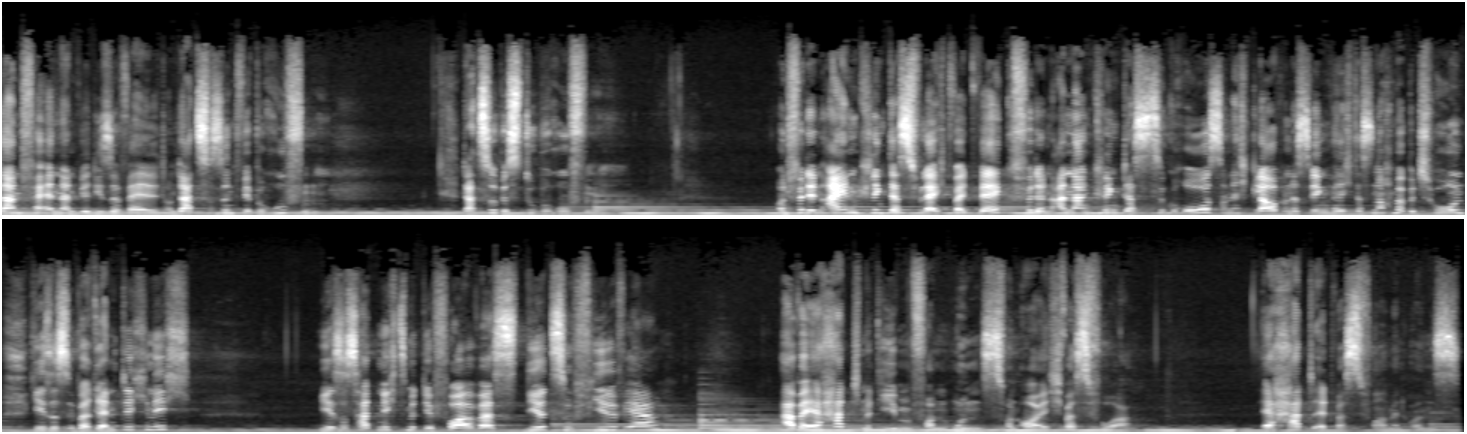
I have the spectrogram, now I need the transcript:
dann verändern wir diese Welt. Und dazu sind wir berufen. Dazu bist du berufen. Und für den einen klingt das vielleicht weit weg, für den anderen klingt das zu groß. Und ich glaube, und deswegen will ich das nochmal betonen, Jesus überrennt dich nicht. Jesus hat nichts mit dir vor, was dir zu viel wäre. Aber er hat mit jedem von uns, von euch was vor. Er hat etwas vor mit uns.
